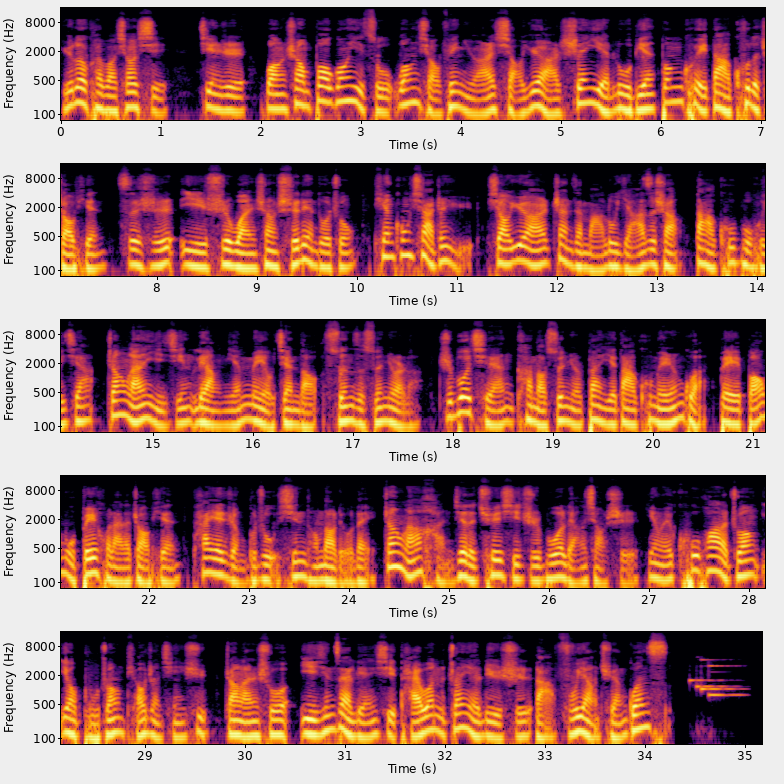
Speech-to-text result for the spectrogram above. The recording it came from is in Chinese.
娱乐快报消息：近日，网上曝光一组汪小菲女儿小月儿深夜路边崩溃大哭的照片。此时已是晚上十点多钟，天空下着雨，小月儿站在马路牙子上大哭不回家。张兰已经两年没有见到孙子孙女了。直播前看到孙女半夜大哭没人管，被保姆背回来的照片，她也忍不住心疼到流泪。张兰罕见的缺席直播两小时，因为哭花了妆要补妆调整情绪。张兰说已经在联系台湾的专业律师打抚养权官司。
